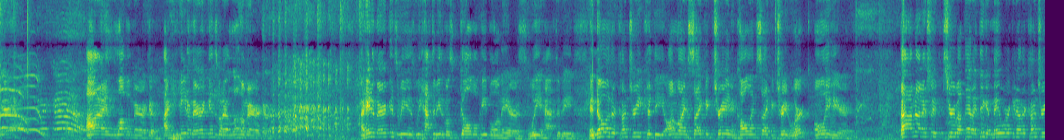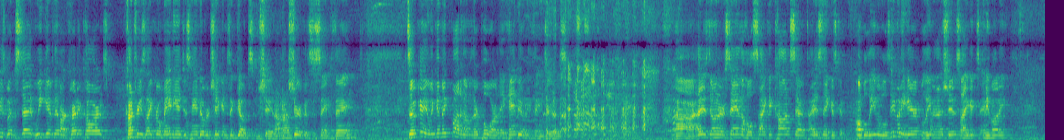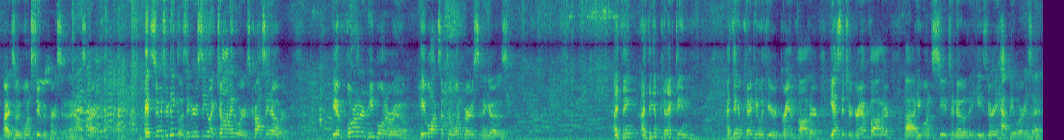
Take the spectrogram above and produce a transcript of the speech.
Yeah. America! I love America. I hate Americans, but I love America. I hate Americans because we have to be the most gullible people on the earth. We have to be. In no other country could the online psychic trade and call-in psychic trade work. Only here. Uh, I'm not actually sure about that. I think it may work in other countries, but instead we give them our credit cards. Countries like Romania just hand over chickens and goats and shit. I'm not sure if it's the same thing. It's okay, we can make fun of them. They're poor, they can't do anything to us. Uh, I just don't understand the whole psychic concept. I just think it's unbelievable. Is anybody here believe in that shit? Psychics? Anybody? All right, so we have one stupid person in the house. All right, it's it's ridiculous. Have you ever seen like John Edwards crossing over? You have 400 people in a room. He walks up to one person and goes, "I think I think I'm connecting." I think I'm connecting with your grandfather. Yes, it's your grandfather. Uh, he wants you to know that he's very happy where he's at.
